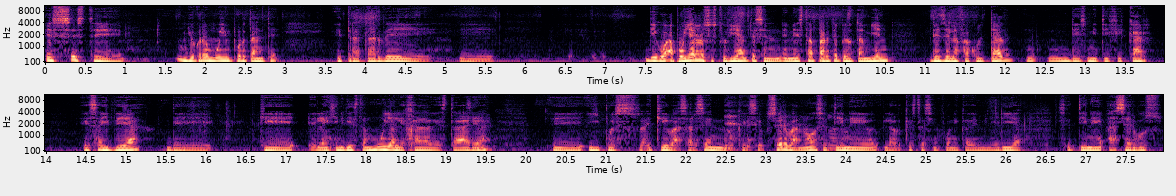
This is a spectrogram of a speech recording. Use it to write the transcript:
es este, yo creo muy importante eh, tratar de, eh, digo, apoyar a los estudiantes en, en esta parte, pero también desde la facultad desmitificar esa idea de que la ingeniería está muy alejada de esta área eh, y pues hay que basarse en lo que se observa, ¿no? Se tiene la Orquesta Sinfónica de Minería, se tiene acervos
